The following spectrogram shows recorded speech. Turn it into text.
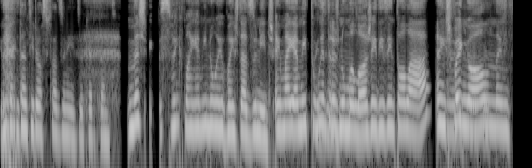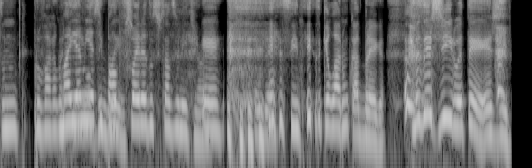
Eu quero tanto ir aos Estados Unidos, eu quero tanto. Mas se bem que Miami não é bem Estados Unidos. Em Miami tu pois entras é. numa loja e dizem-te olá em espanhol, nem tu provavelmente. Miami é tipo a albufeira dos Estados Unidos, não é? É, é. é assim, tens aquele ar um bocado brega. Mas é giro até, é giro.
